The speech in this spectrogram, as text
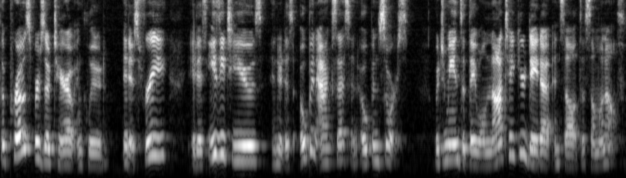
The pros for Zotero include it is free, it is easy to use, and it is open access and open source, which means that they will not take your data and sell it to someone else.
